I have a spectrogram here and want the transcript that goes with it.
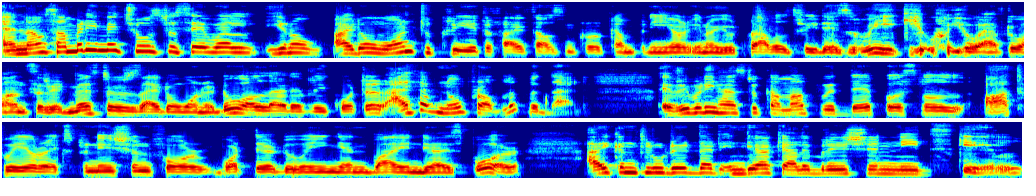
And now somebody may choose to say, well, you know, I don't want to create a 5,000 crore company or, you know, you travel three days a week. You, you have to answer investors. I don't want to do all that every quarter. I have no problem with that everybody has to come up with their personal pathway or explanation for what they're doing and why India is poor. I concluded that India calibration needs scale,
